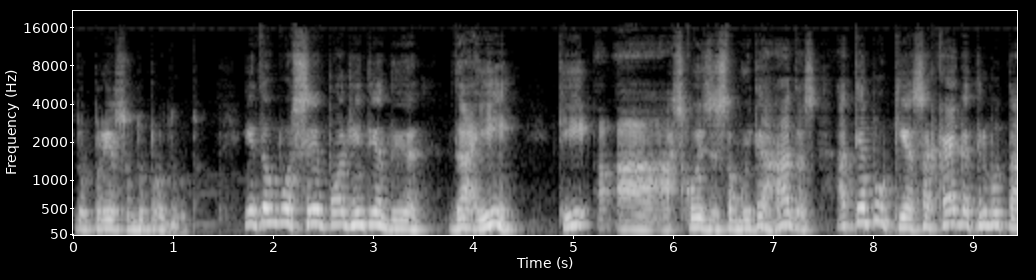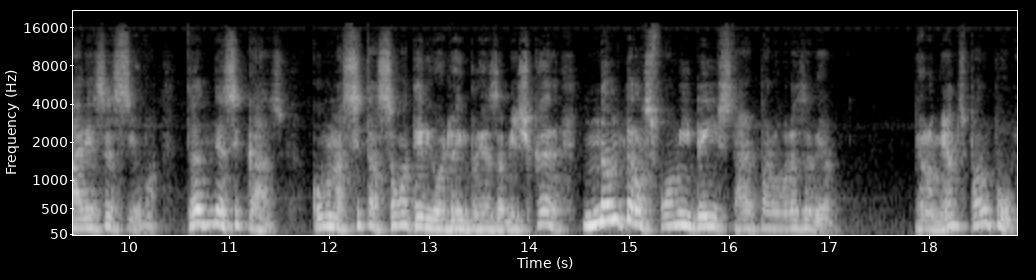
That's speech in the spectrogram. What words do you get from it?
do preço do produto. Então você pode entender daí que a, a, as coisas estão muito erradas, até porque essa carga tributária excessiva, tanto nesse caso como na citação anterior da empresa mexicana, não transforma em bem-estar para o brasileiro. Pelo menos para o povo.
